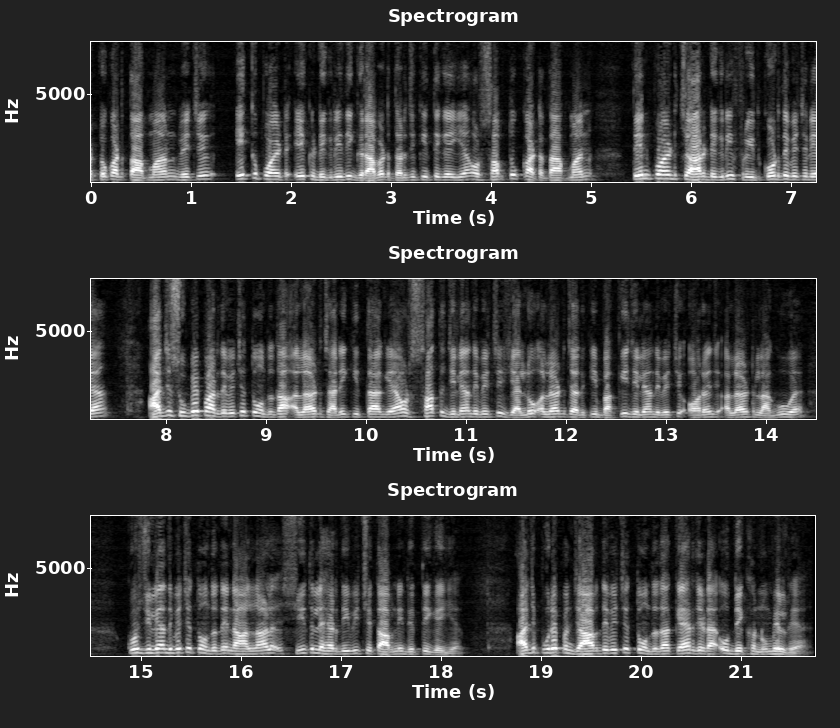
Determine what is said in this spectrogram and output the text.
ਘੱਟੋ ਘੱਟ ਤਾਪਮਾਨ ਵਿੱਚ 1.1 ਡਿਗਰੀ ਦੀ ਗਿਰਾਵਟ ਦਰਜ ਕੀਤੀ ਗਈ ਹੈ ਔਰ ਸਭ ਤੋਂ ਘੱਟ ਤਾਪਮਾਨ 3.4 ਡਿਗਰੀ ਫਰੀਦਕੋਟ ਦੇ ਵਿੱਚ ਰਿਹਾ। ਅੱਜ ਸੂਬੇ ਭਰ ਦੇ ਵਿੱਚ ਧੁੰਦ ਦਾ ਅਲਰਟ ਜਾਰੀ ਕੀਤਾ ਗਿਆ ਔਰ 7 ਜ਼ਿਲ੍ਹਿਆਂ ਦੇ ਵਿੱਚ ਯੈਲੋ ਅਲਰਟ ਜਦਕਿ ਬਾਕੀ ਜ਼ਿਲ੍ਹਿਆਂ ਦੇ ਵਿੱਚ ਔਰੇਂਜ ਅਲਰਟ ਲਾਗੂ ਹੈ। ਕੁਝ ਜ਼ਿਲ੍ਹਿਆਂ ਦੇ ਵਿੱਚ ਧੁੰਦ ਦੇ ਨਾਲ ਨਾਲ ਸ਼ੀਤ ਲਹਿਰ ਦੀ ਵੀ ਚੇਤਾਵਨੀ ਦਿੱਤੀ ਗਈ ਹੈ। ਅੱਜ ਪੂਰੇ ਪੰਜਾਬ ਦੇ ਵਿੱਚ ਧੁੰਦ ਦਾ ਕਹਿਰ ਜਿਹੜਾ ਉਹ ਦੇਖਣ ਨੂੰ ਮਿਲ ਰਿਹਾ ਹੈ।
